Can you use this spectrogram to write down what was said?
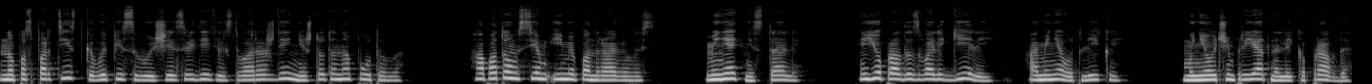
Но паспортистка, выписывающая свидетельство о рождении, что-то напутала. А потом всем имя понравилось. Менять не стали. Ее, правда, звали Гелей, а меня вот Ликой. Мне очень приятно, Лика, правда.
